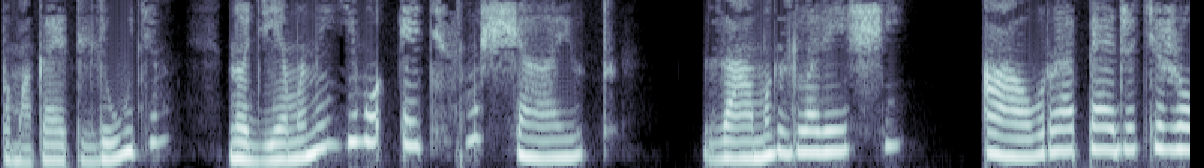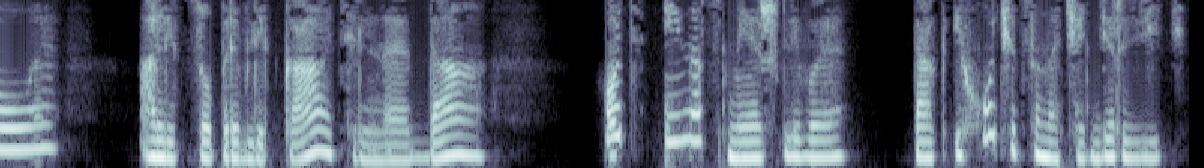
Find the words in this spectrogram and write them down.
помогает людям, но демоны его эти смущают. Замок зловещий, аура опять же тяжелая, а лицо привлекательное, да, хоть и насмешливое, так и хочется начать дерзить.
